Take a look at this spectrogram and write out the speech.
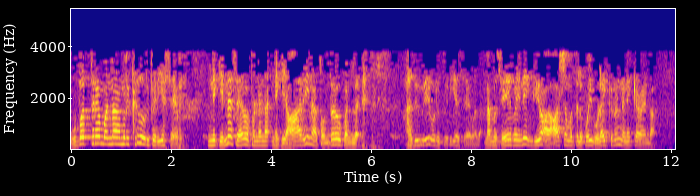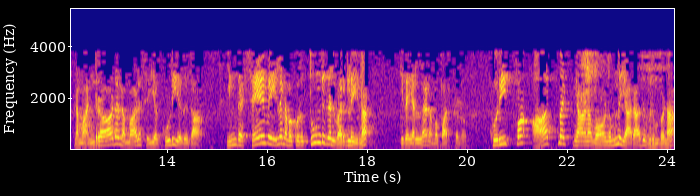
உபத்திரம் பண்ணாம இருக்கிறது ஒரு பெரிய சேவை. இன்னைக்கு என்ன சேவை பண்ணனா இன்னைக்கு யாரையும் நான் தொந்தரவு பண்ணல. அதுவே ஒரு பெரிய சேவை தான். நம்ம சேவைன்னு எங்கேயோ ஆசிரமத்துல போய் உழைக்கணும்னு நினைக்க வேண்டாம். நம்ம அன்றாட நம்மால செய்யக்கூடியது தான். இந்த சேவையில நமக்கு ஒரு தூண்டுதல் வரலைன்னா இதையெல்லாம் நம்ம பார்க்கணும். குறிப்பா ஆத்ம ஞானம் வேணும்னு யாராவது விரும்பினா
